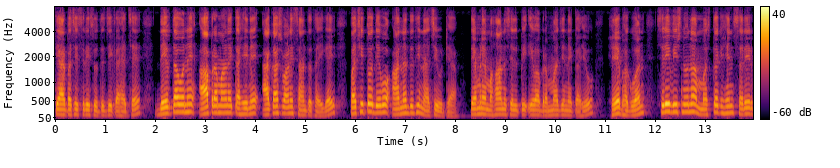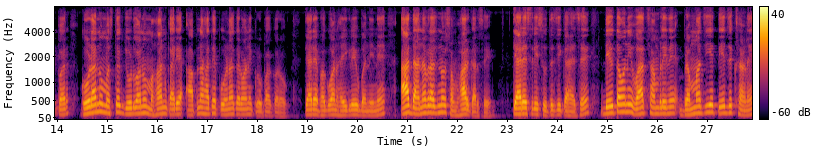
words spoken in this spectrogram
ત્યાર પછી શ્રી સુતજી કહે છે, દેવતાઓને આ પ્રમાણે કહીને આકાશવાણી શાંત થઈ ગઈ. પછી તો દેવો આનંદથી નાચી ઉઠ્યા. તેમણે મહાન શિલ્પી એવા બ્રહ્માજીને કહ્યું, હે ભગવાન, શ્રી વિષ્ણુના મસ્તકહીન શરીર પર ઘોડાનું મસ્તક જોડવાનું મહાન કાર્ય આપના હાથે પૂર્ણ કરવાની કૃપા કરો. ત્યારે ભગવાન હૈગ્રીવ બનીને આ દાનવરાજનો સંહાર કરશે. ત્યારે શ્રી સુતજી કહે છે, દેવતાઓની વાત સાંભળીને બ્રહ્માજીએ તે જ ક્ષણે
